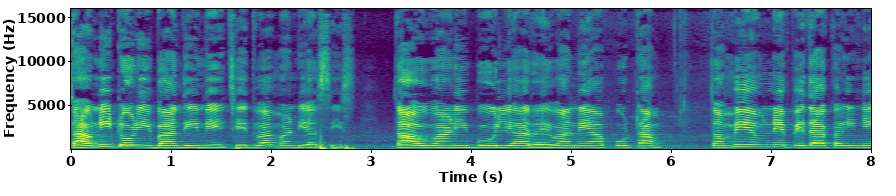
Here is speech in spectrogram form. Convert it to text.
તાવની ટોળી બાંધીને છેદવા માંડ્યા શીશ. તાવવાણી બોલ્યા, રહેવાને આપો ઠામ તમે અમને પેદા કરીને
